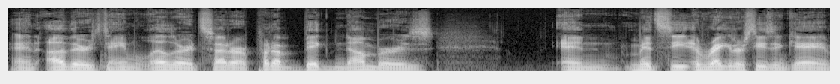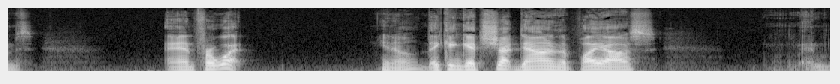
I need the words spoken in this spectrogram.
and others, Dame Lillard, et cetera, put up big numbers in mid season, regular season games, and for what? You know, they can get shut down in the playoffs. In,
